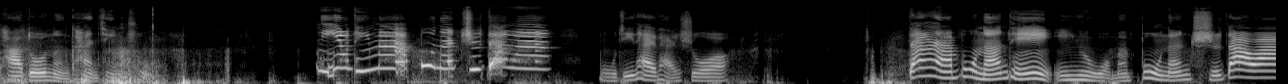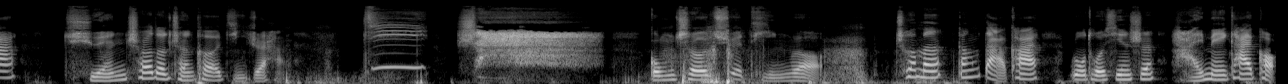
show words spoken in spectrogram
他都能看清楚。你要停吗？不能迟到啊！母鸡太太说：“当然不能停，因为我们不能迟到啊！”全车的乘客急着喊。公车却停了。车门刚打开，骆驼先生还没开口，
